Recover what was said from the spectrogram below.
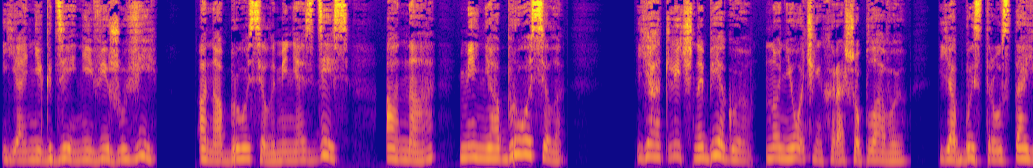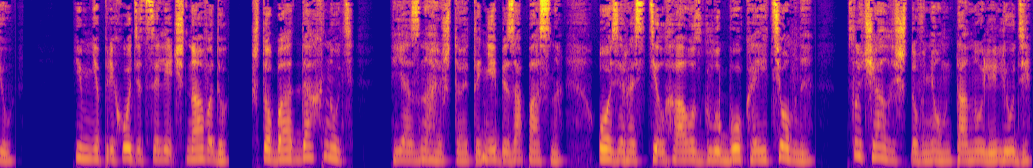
Я нигде не вижу Ви. Она бросила меня здесь. Она меня бросила. Я отлично бегаю, но не очень хорошо плаваю. Я быстро устаю. И мне приходится лечь на воду, чтобы отдохнуть. Я знаю, что это небезопасно. Озеро Стилхаус глубокое и темное. Случалось, что в нем тонули люди.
